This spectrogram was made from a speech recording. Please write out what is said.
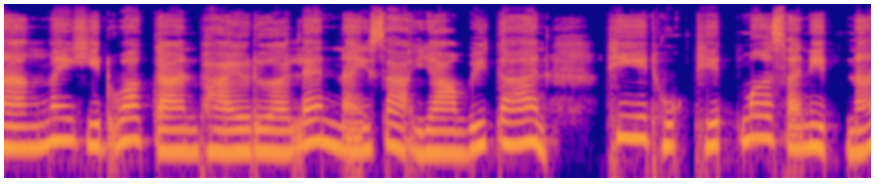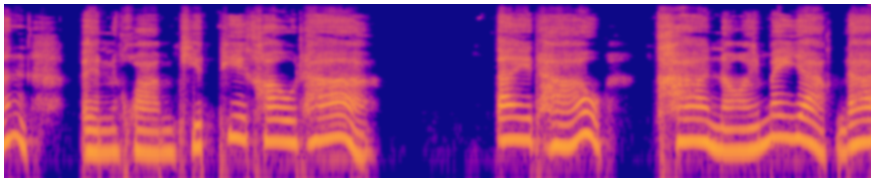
นางไม่คิดว่าการพายเรือเล่นในสระยามวิกาลที่ทุกทิศเมื่อสนิทนั้น เป็นความคิดที่เข้าท่า ใต้เท้า ข้าน้อยไม่อยากได้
